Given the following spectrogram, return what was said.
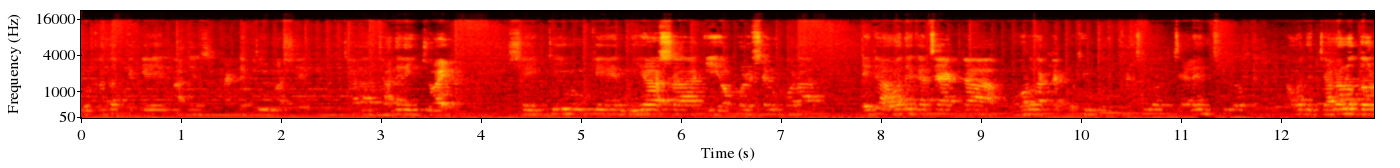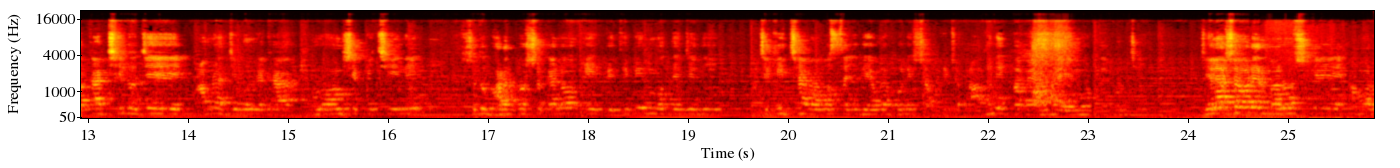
কলকাতা থেকে তাদের একটা টিম আসে, যারা, যাদের এই জয়েন্ট সেই টিমকে নিয়ে আসা, এই অপারেশন করা, এটা আমাদের কাছে একটা বড় একটা কঠিন পরীক্ষা ছিল চ্যালেঞ্জ ছিল। আমাদের জানানো দরকার ছিল যে, আমরা জীবনরেখা কোনো অংশে পিছিয়ে নেই, শুধু ভারতবর্ষ কেন? এই পৃথিবীর মধ্যে যদি চিকিৎসা ব্যবস্থা যদি আমরা বলি, সবকিছু আধুনিকভাবে আমরা এই মুহূর্তে করছি। জেলা শহরের মানুষকে আমার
